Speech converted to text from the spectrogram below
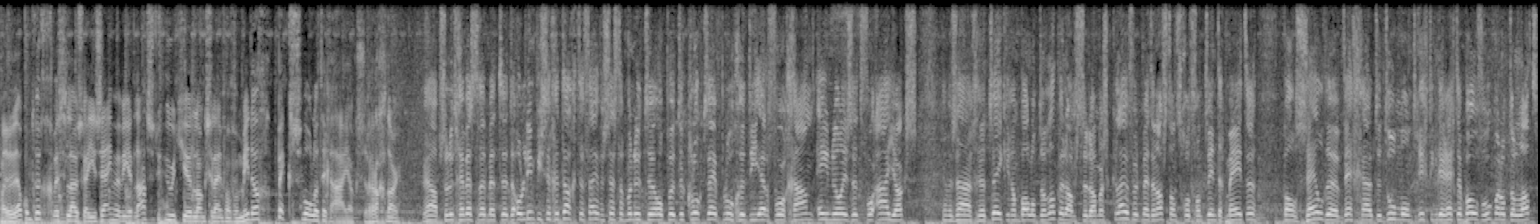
Welkom terug, beste luisteraar. Hier zijn we weer het laatste uurtje langs de lijn van vanmiddag. Pek Zwolle tegen Ajax. Ragnar. Ja, absoluut geen wedstrijd met eh, de Olympische gedachte. 65 minuten op eh, de klok. Twee ploegen die ervoor gaan. 1-0 is het voor Ajax. En we zagen twee keer een bal op de lat bij de Amsterdammers. Kluivert met een afstandsschot van 20 meter. Bal zeilde weg uit de doelmond richting de rechterbovenhoek. Maar op de lat.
